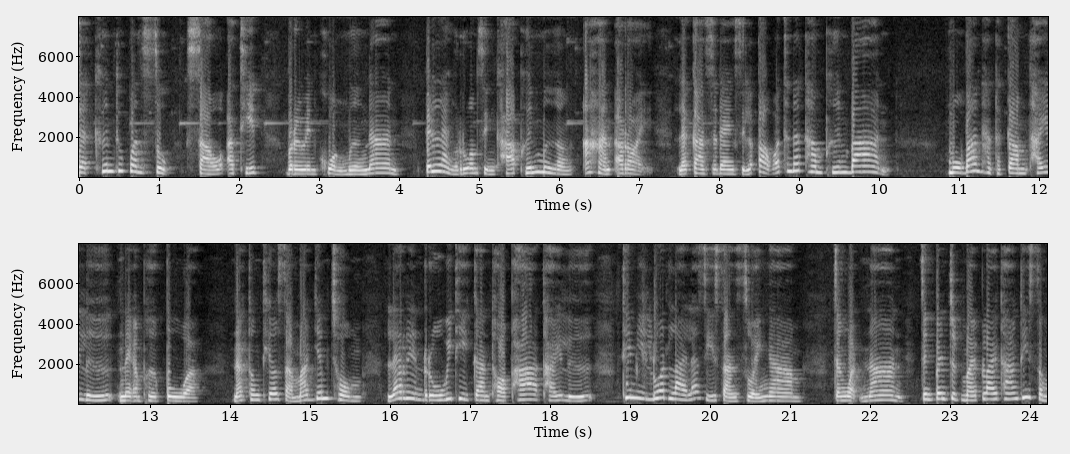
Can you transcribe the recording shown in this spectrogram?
จัดขึ้นทุกวันศุกร์เสาร์อาทิตย์ บริเวณขวงเมืองน่าน เป็นแหล่งรวมสินค้าพื้นเมือง อาหารอร่อย และการแสดงศิลปวัฒนธรรมพื้นบ้าน หมู่บ้านหัตถกรรมไทยลื้อในอำเภอปัว นักท่องเที่ยวสามารถเยี่ยมชม และเรียนรู้วิธีการทอผ้าไทยลื้อที่มีลวดลายและสีสันสวยงาม จังหวัดน่านจึงเป็นจุดหมายปลายทางที่สม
